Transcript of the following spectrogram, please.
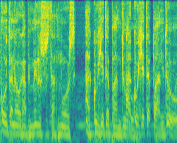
Όταν ο αγαπημένος σου σταθμός ακούγεται παντού, ακούγεται παντού,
